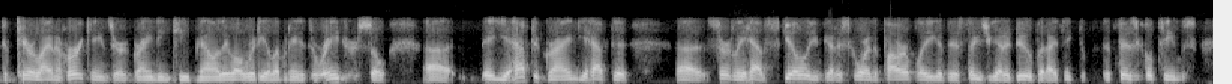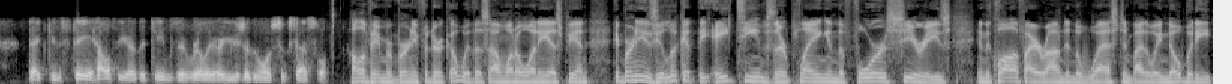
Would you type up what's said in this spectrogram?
the Carolina Hurricanes are a grinding team now. They've already eliminated the Rangers. So uh, you have to grind. You have to uh, certainly have skill. You've got to score in the power play. There's things you got to do. But I think the, the physical teams that can stay healthy are the teams that really are usually the most successful. Hall of Famer Bernie Federko with us on 101 ESPN. Hey, Bernie, as you look at the eight teams that are playing in the four series in the qualifier round in the West, and by the way, nobody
